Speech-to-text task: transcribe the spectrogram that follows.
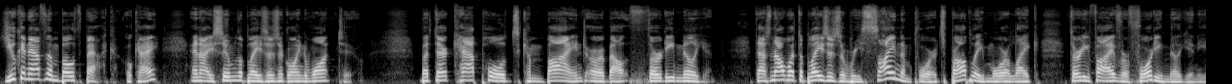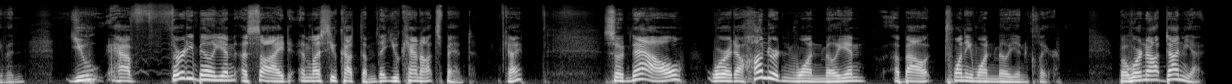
You can have them both back, okay? And I assume the Blazers are going to want to, but their cap holds combined are about thirty million. That's not what the Blazers will re-sign them for. It's probably more like 35 or 40 million even. You have 30 million aside unless you cut them that you cannot spend, okay? So now we're at 101 million, about 21 million clear. But we're not done yet.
